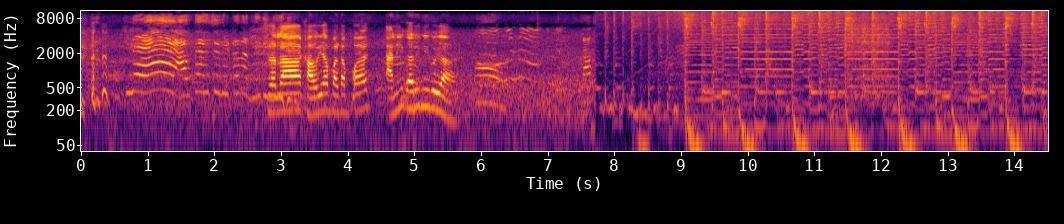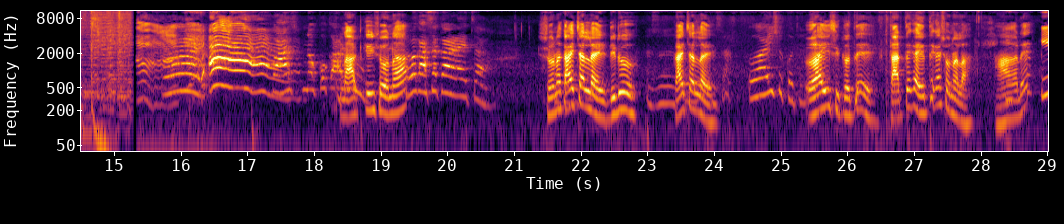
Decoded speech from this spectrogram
नाही आवत्या दिवशी रिटर्न आणली ती. चला खाऊया पटापट आणि घरी निघूया. नाटकी काढायचा शोना काय चाललंय? डिडू काय चाललंय? आई शिकवते. काढते का? येते का शोनाला हा अरे ही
